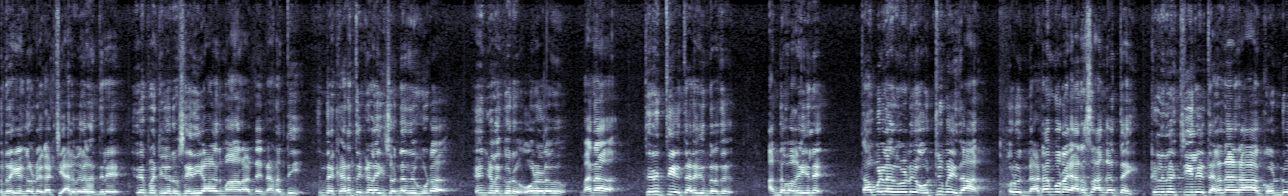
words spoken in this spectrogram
இன்றைக்கு எங்களுடைய கட்சி அலுவலகத்திலே இதை பற்றி ஒரு செய்தியாளர் மாநாட்டை நடத்தி இந்த கருத்துக்களை சொன்னது கூட எங்களுக்கு ஒரு ஓரளவு மன திருப்தியை தருகின்றது. அந்த வகையிலே தமிழர்களுடைய ஒற்றுமை தான் ஒரு நடைமுறை அரசாங்கத்தை கிளிநொச்சியிலே தலைநகராக கொண்டு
